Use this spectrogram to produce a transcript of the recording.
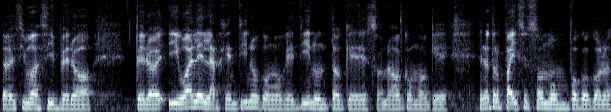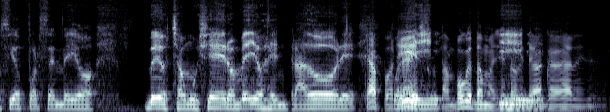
lo decimos así, pero pero igual el argentino como que tiene un toque de eso, ¿no? Como que en otros países somos un poco conocidos por ser medio medios chamulleros, medios entradores. por, eso, tampoco estamos diciendo que te va a cagar en,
